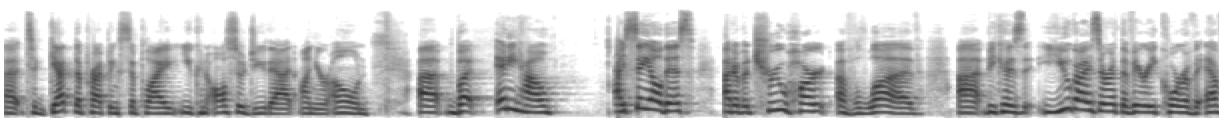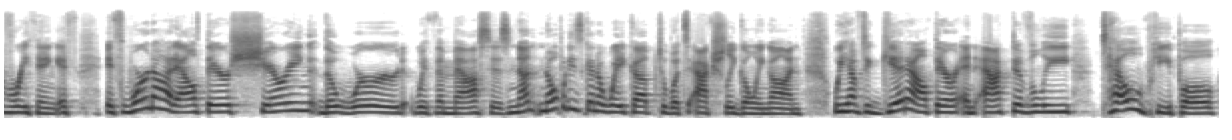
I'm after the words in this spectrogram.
uh, to get the prepping supply, you can also do that on your own. Uh, but anyhow, I say all this out of a true heart of love uh, because you guys are at the very core of everything. If if we're not out there sharing the word with the masses none, nobody's going to wake up to what's actually going on. We have to get out there and actively tell people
